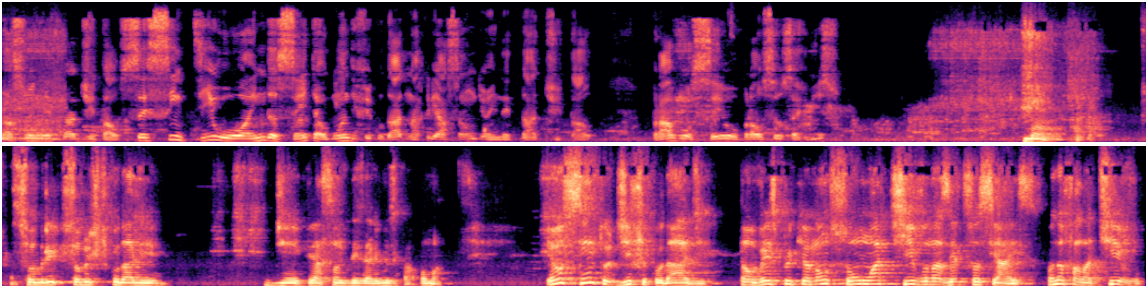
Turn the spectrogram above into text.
da sua identidade digital, você sentiu ou ainda sente alguma dificuldade na criação de uma identidade digital para você ou para o seu serviço? Bom, sobre, sobre dificuldade de criação de identidade musical, vamos lá. Eu sinto dificuldade, talvez porque eu não sou um ativo nas redes sociais. Quando eu falo ativo,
